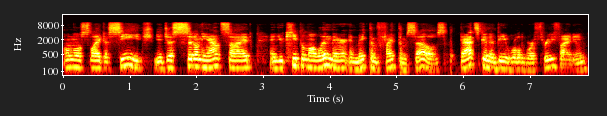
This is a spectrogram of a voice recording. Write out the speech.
almost like a siege. You just sit on the outside and you keep them all in there and make them fight themselves. That's going to be World War Three fighting.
